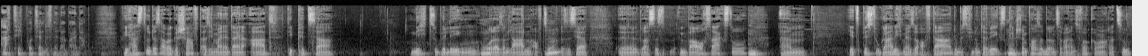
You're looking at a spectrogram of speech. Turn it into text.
80 Prozent ist Mitarbeiter. Wie hast du das aber geschafft? Also ich meine, deine Art, die Pizza nicht zu belegen hm. oder so einen Laden aufzumachen, hm. das ist ja, äh, du hast es im Bauch, sagst du. Hm. Ähm, jetzt bist du gar nicht mehr so oft da, du bist viel unterwegs, hm. Kitchen Impossible und so weiter und so fort, kommen wir noch dazu.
